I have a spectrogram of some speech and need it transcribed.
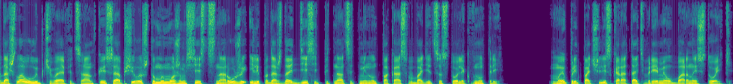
Подошла улыбчивая официантка и сообщила, что мы можем сесть снаружи или подождать 10-15 минут, пока освободится столик внутри. Мы предпочли скоротать время у барной стойки.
